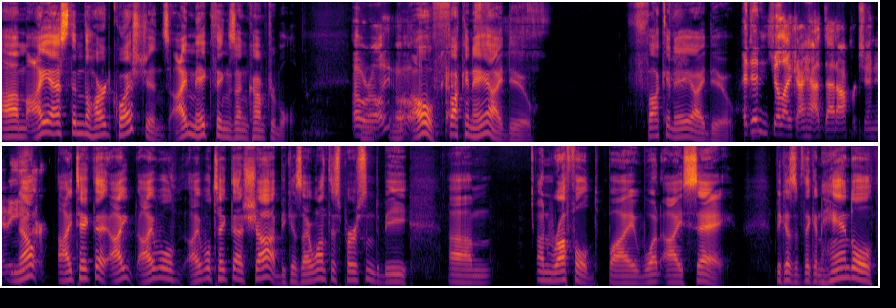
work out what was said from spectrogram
Um, I ask them the hard questions. I make things uncomfortable. Oh, really? Oh, okay. fucking A, I do. Fucking A, I do. I didn't feel like I had that opportunity No, either. I take that. I I will I will take that shot because I want this person to be um, unruffled by what I say. Because if they can handle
